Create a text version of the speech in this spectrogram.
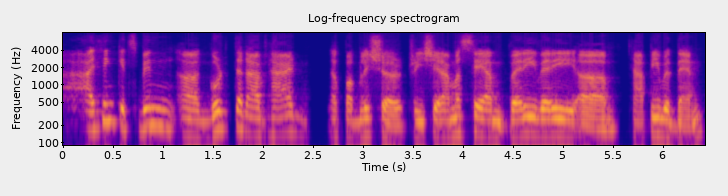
I think it's been uh, good that I've had a publisher, Treeshade. I must say I'm very, very uh, happy with them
